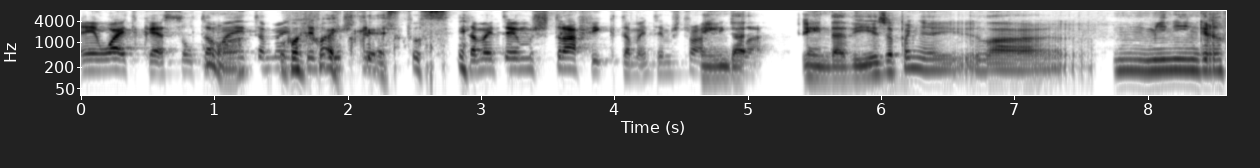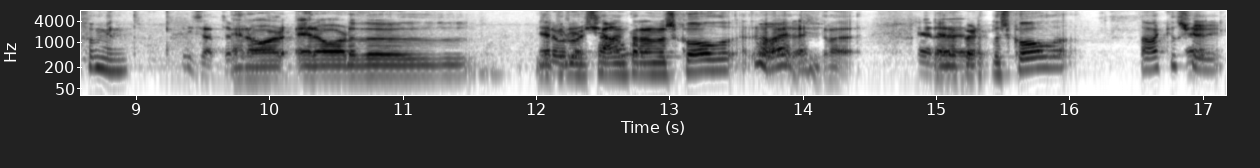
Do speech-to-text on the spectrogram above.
Em White Castle também, também, White temos, Castle, sim. também temos tráfico, também temos tráfico Ainda- lá. Ainda há dias apanhei lá um mini engarrafamento. Exatamente. Era hora, era hora de, de Era a o rush criançada hour? entrar na escola. Não, era, entrar- Era, era perto da escola, estava aquilo cheio.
